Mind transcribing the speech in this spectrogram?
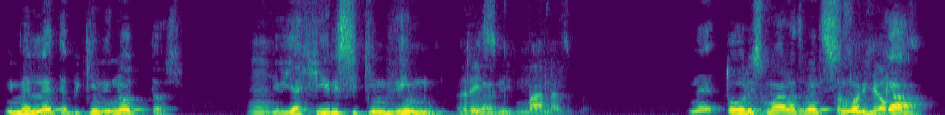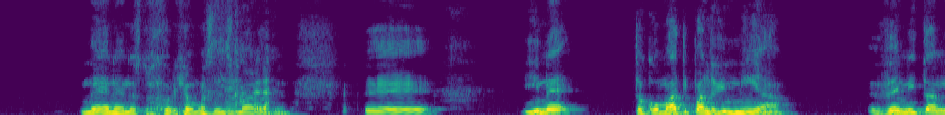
η μελέτη επικινδυνότητας. Η διαχείριση κινδύνου. Risk δηλαδή. management. Ναι, το risk management συνολικά. Ναι, ναι, ναι, στο χωριό μας risk management. ε, είναι το κομμάτι πανδημία δεν ήταν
